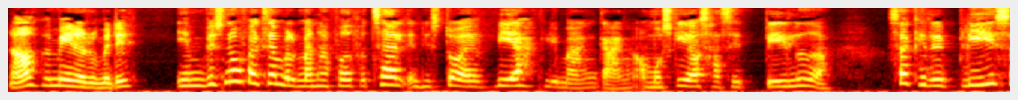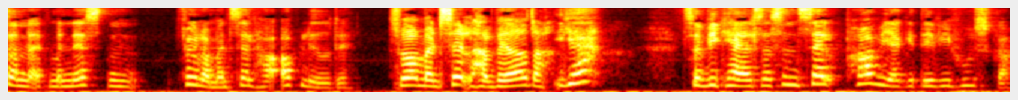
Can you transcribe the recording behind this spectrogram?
Nå, hvad mener du med det? Jamen, hvis nu for eksempel man har fået fortalt en historie virkelig mange gange, og måske også har set billeder, så kan det blive sådan, at man næsten føler, at man selv har oplevet det. Som om man selv har været der. Ja, så vi kan altså sådan selv påvirke det, vi husker.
